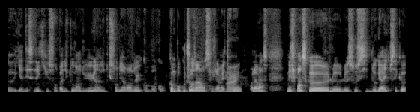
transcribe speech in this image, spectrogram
euh, il y a des CD qui ne sont pas du tout vendus, il y en a d'autres qui sont bien vendus, comme beaucoup, comme beaucoup de choses, hein, on ne sait jamais trop à l'avance. Mais je pense que le, souci de logarithme, c'est que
